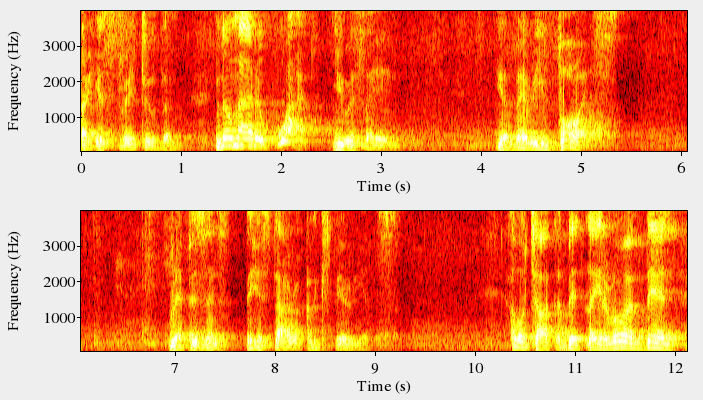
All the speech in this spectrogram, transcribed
a history to them. No matter what you are saying, your very voice represents the historical experience. I will talk a bit later on then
